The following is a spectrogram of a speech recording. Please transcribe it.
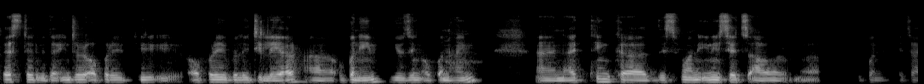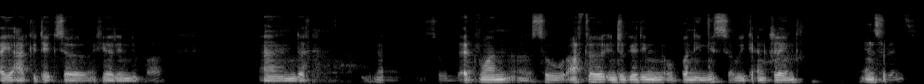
tested with the interoperability layer, uh, OpenHIM, using OpenHIM. And I think uh, this one initiates our open HI architecture here in Nepal. And uh, so that one, uh, so after integrating in openIMIS, we can claim insurance.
